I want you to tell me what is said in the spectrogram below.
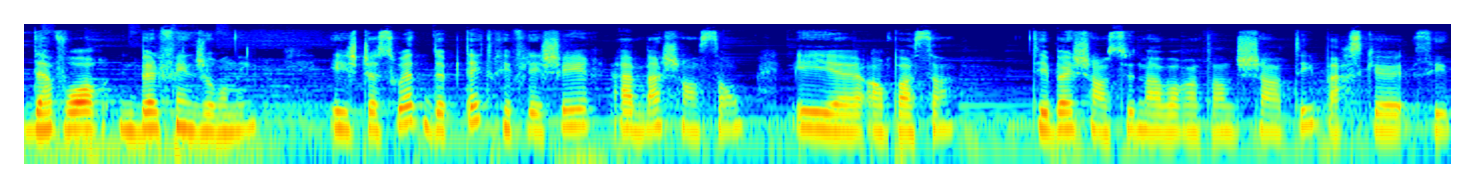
d'avoir une belle fin de journée et je te souhaite de peut-être réfléchir à ma chanson. Et euh, en passant, tu es bien chanceux de m'avoir entendu chanter parce que c'est,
